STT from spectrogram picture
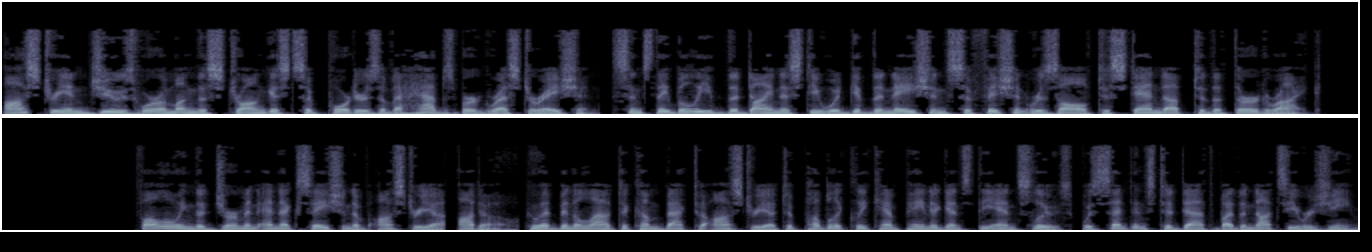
Austrian Jews were among the strongest supporters of a Habsburg restoration, since they believed the dynasty would give the nation sufficient resolve to stand up to the Third Reich. Following the German annexation of Austria, Otto who had been allowed to come back to Austria to publicly campaign against the Anschluss, was sentenced to death by the Nazi regime.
